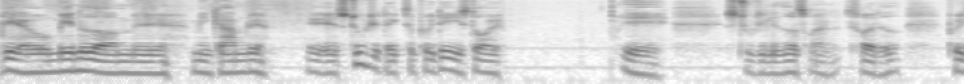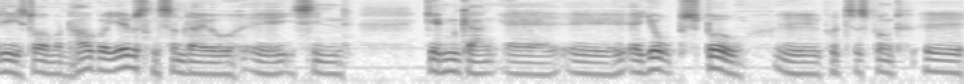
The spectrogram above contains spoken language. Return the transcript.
bliver jeg jo mindet om øh, min gamle øh, studielektor på idehistorie. Øh, studieleder, tror jeg, tror jeg det hed, på idehistorie, Morten Havgård Jeppesen, som der jo øh, i sin gennemgang af, øh, af Jobs bog øh, på et tidspunkt øh,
